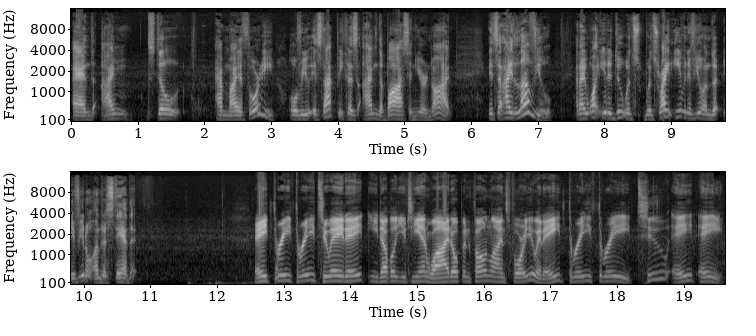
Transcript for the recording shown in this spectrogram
and I'm still have my authority over you. It's not because I'm the boss and you're not. It's that I love you and I want you to do what's what's right, even if you under, if you don't understand it. 833 288 EWTN wide open phone lines for you at 833 288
